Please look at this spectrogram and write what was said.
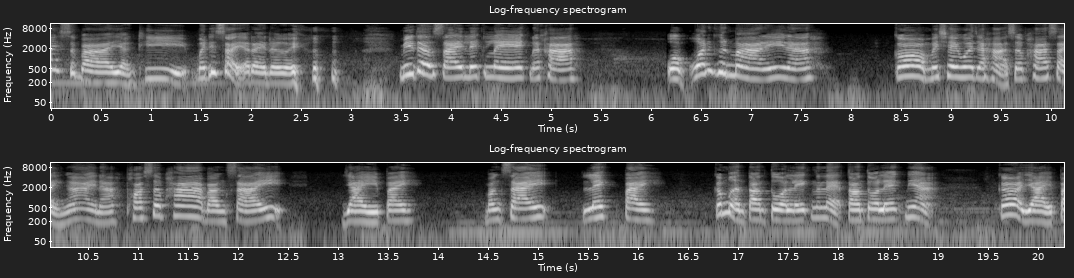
ยสบายอย่างที่ไม่ได้ใส่อะไรเลย มีแต่ไซส์เล็กๆนะคะ อวบอ้วนขึ้นมานี่นะ ก็ไม่ใช่ว่าจะหาเสื้อผ้าใส่ง่ายนะ เพราะเสื้อผ้าบางไซส์ใหญ่ไป บางไซส์เล็กไป ก็เหมือนตอนตัวเล็กนั่นแหละ ตอนตัวเล็กเนี่ย ก็ใหญ่ไป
